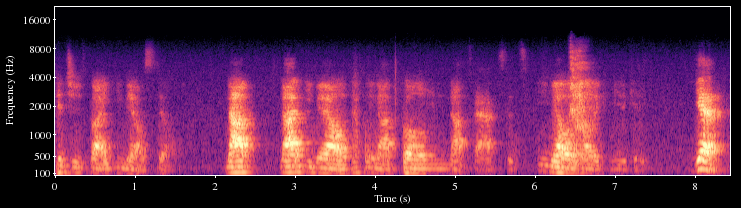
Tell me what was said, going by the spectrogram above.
pitches by email still. Not, not email, definitely not phone, not fax. It's email is how they communicate. Yet,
